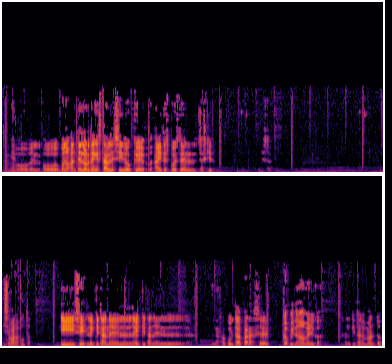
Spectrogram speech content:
También. O, el- o, bueno, ante el orden establecido que hay después del chasquido. Ya está. Y se va la puta. Y sí, le quitan el, le quitan el, la facultad para ser Capitán América. O sea, le quitan el manto.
